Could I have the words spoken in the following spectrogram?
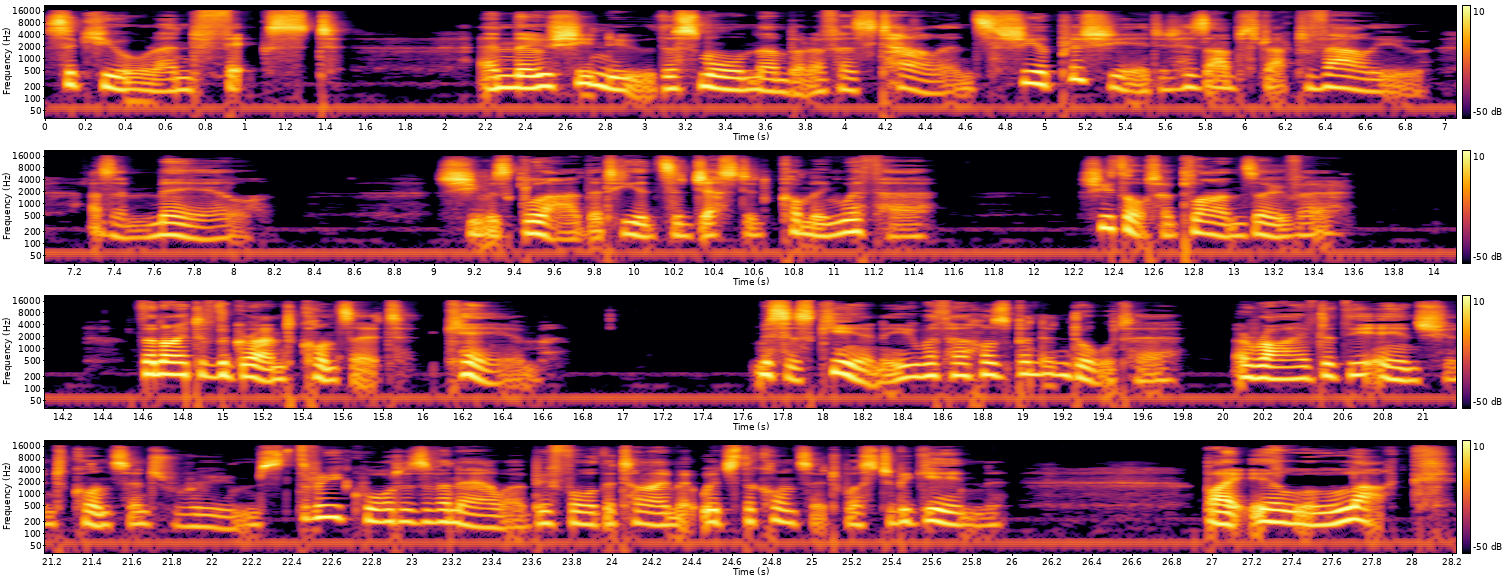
secure, and fixed. And though she knew the small number of his talents, she appreciated his abstract value as a male. She was glad that he had suggested coming with her. She thought her plans over. The night of the grand concert came. Mrs. Kearney, with her husband and daughter, arrived at the Antient Concert Rooms three quarters of an hour before the time at which the concert was to begin. By ill luck,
